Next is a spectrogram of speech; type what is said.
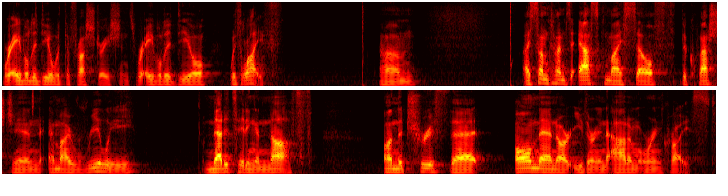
We're able to deal with the frustrations, we're able to deal with life. Um, I sometimes ask myself the question Am I really meditating enough on the truth that all men are either in Adam or in Christ?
